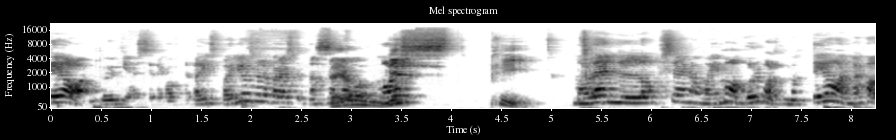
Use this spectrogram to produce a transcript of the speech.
tean köögiasjade kohta päris palju, sellepärast et noh, see nagu on olen, Miss P. Ma olen lapsena oma ema kõrvalt, ma tean väga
